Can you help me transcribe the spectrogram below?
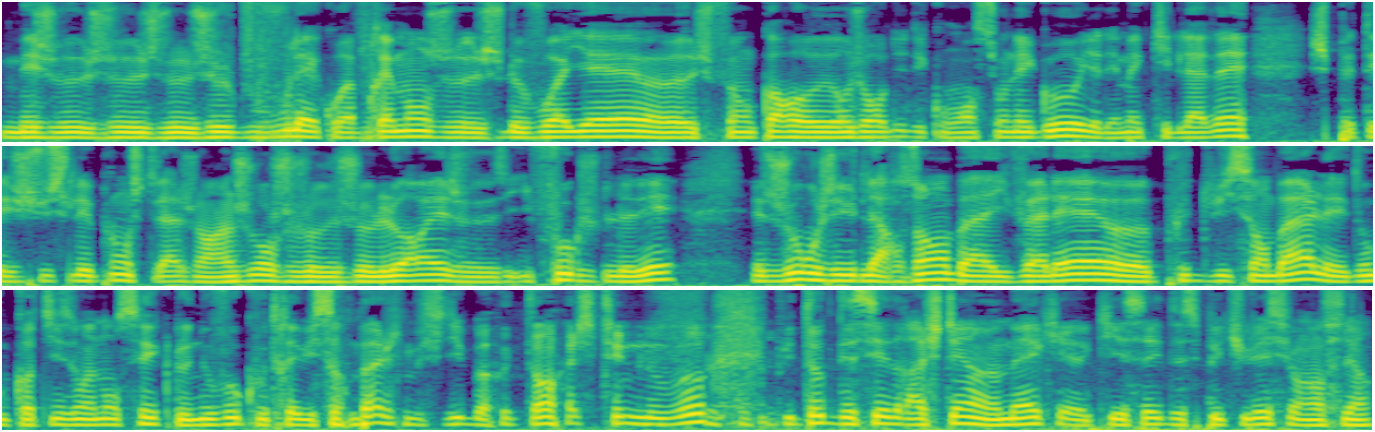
mais je je je, je le voulais quoi. Vraiment, je je le voyais. euh, je fais encore euh, aujourd'hui des conventions Lego. Il y a des mecs qui l'avaient. Je pétais juste les plombs. J'étais là genre un jour je je l'aurai. Il faut que je l'ai. Et le jour où j'ai eu de l'argent, bah il valait euh, plus de 800 balles. Et donc quand ils ont annoncé que le nouveau coûterait 800 balles, je me suis dit bah autant acheter le nouveau plutôt que d'essayer de racheter un mec euh, qui essaye de spéculer sur l'ancien.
